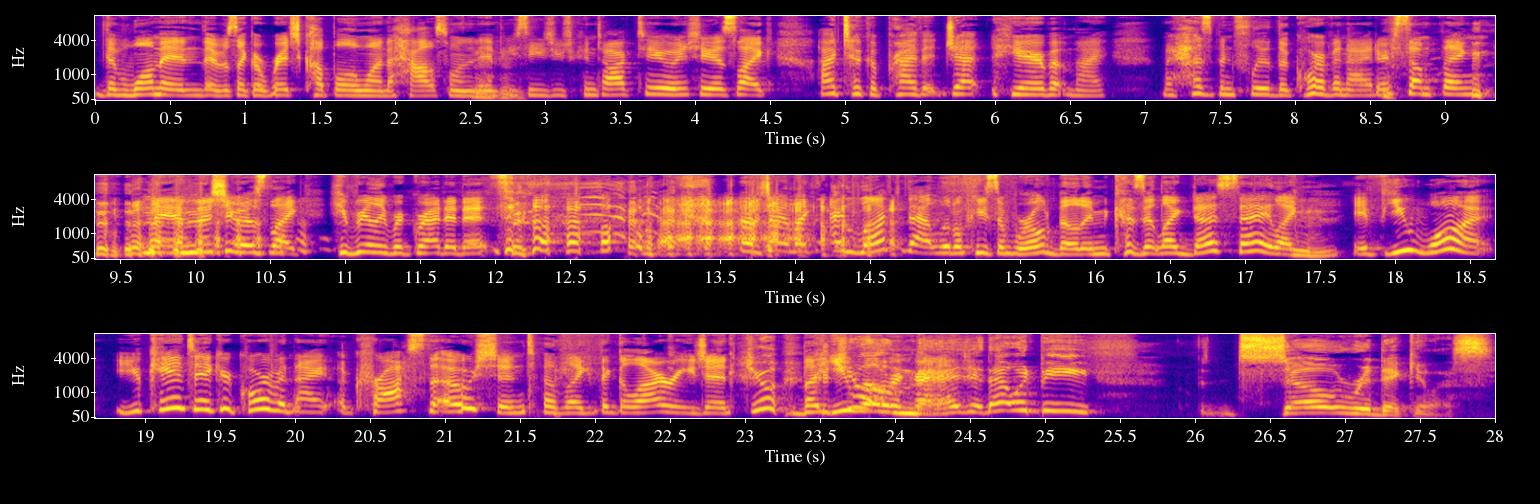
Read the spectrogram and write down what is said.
the woman, there was like a rich couple in one of the house, one of the mm-hmm. NPCs you can talk to, and she was like, I took a private jet here, but my my husband flew the Corviknight or something. and, then, she was like, he really regretted it. Which I like I loved that little piece of world building because it like does say like mm-hmm. if you want, you can take your Corviknight across the ocean to like the Galar region. You, But could you will regret it. imagine? That would be so ridiculous.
